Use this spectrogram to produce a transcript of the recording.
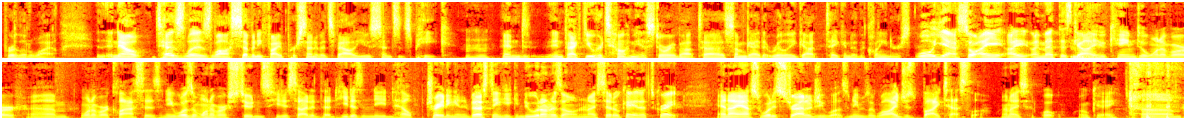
for a little while. Now, Tesla has lost 75% of its value since its peak. And in fact, you were telling me a story about uh, some guy that really got taken to the cleaners. Well, yeah. So I, I, I met this guy who came to one of our um, one of our classes, and he wasn't one of our students. He decided that he doesn't need help trading and investing; he can do it on his own. And I said, okay, that's great. And I asked what his strategy was, and he was like, well, I just buy Tesla. And I said, whoa, okay. Um,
